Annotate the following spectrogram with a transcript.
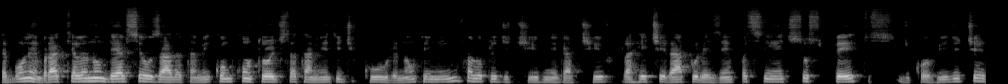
É bom lembrar que ela não deve ser usada também como controle de tratamento e de cura. Não tem nenhum valor preditivo negativo para retirar, por exemplo, pacientes suspeitos de Covid e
